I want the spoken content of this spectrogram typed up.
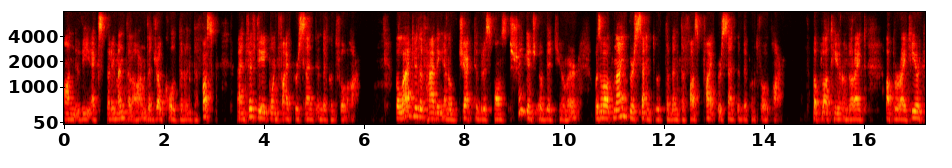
on the experimental arm, the drug called tebentafusp, and 58.5% in the control arm. The likelihood of having an objective response shrinkage of the tumor was about 9% with tebentafusp, 5% in the control arm. The plot here on the right upper right here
